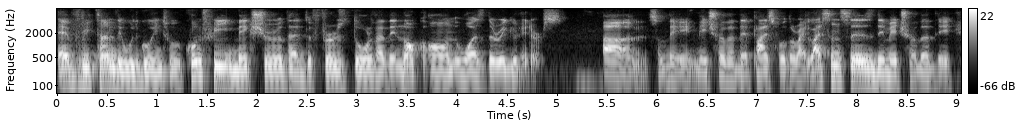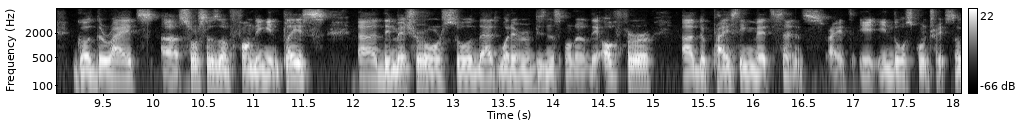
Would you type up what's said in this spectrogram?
every time they would go into a country, make sure that the first door that they knock on was the regulators. Um, so they made sure that they applied for the right licenses. They made sure that they got the right uh, sources of funding in place. Uh, they made sure also that whatever business model they offer, uh, the pricing made sense, right, in, in, those countries. So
